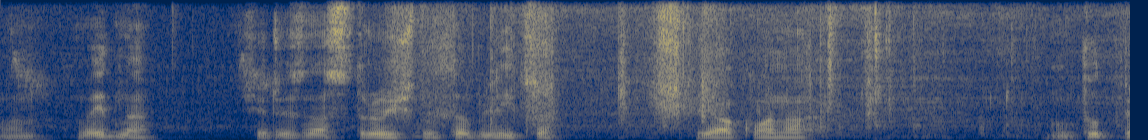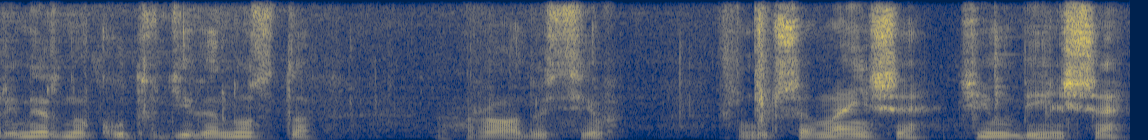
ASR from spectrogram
Вон, видно? Через настроєчну таблицю, як воно. Ну, Тут примерно кут в 90 градусів. Лучше менше, чим більше.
